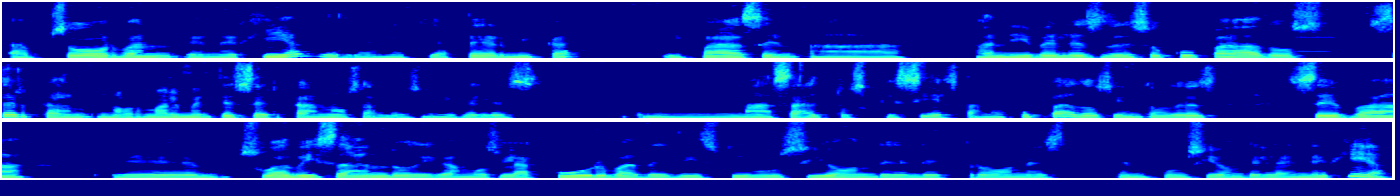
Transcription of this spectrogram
absorban energía, la energía térmica, y pasen a, niveles desocupados, cercan, normalmente cercanos a los niveles mm, más altos que sí están ocupados y entonces se va eh, suavizando, digamos, la curva de distribución de electrones en función de la energía.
